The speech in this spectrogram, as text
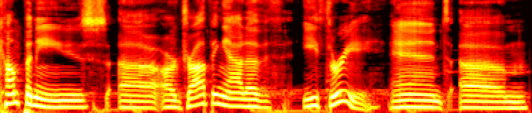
companies uh, are dropping out of E3, and um,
